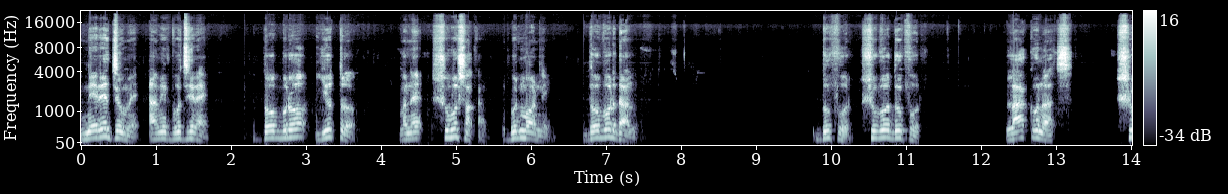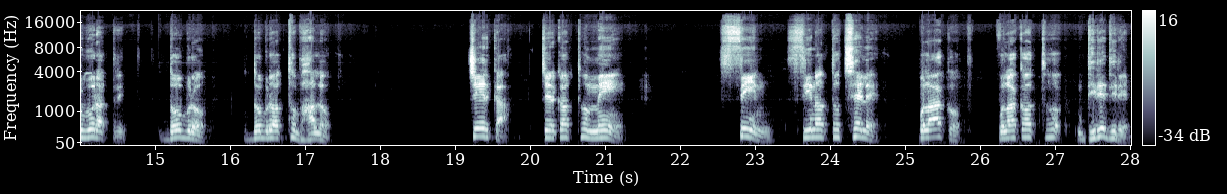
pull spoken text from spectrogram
নেরেজুমে আমি বুঝি নাই। দোব্র ইউত্র মানে শুভ সকাল, গুড মর্নিং। দোবর দান। দুপুর, শুভ দুপুর। লাকুনাচ শুভরাত্রি। দোব্র দোব্র অর্থ ভালো। চেরকা চেরকা অর্থ মেয়ে। সিন সিন অর্থ ছেলে। পোলাকো পোলাকো অর্থ ধীরে ধীরে।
